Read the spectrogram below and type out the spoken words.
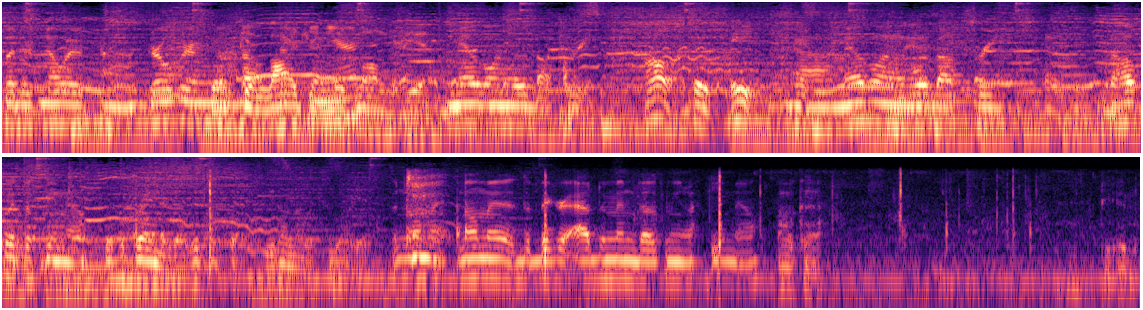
But there's no way of telling. Girls are going to live about larger 15 and years. longer. Yeah. Males only live about three. Oh, I thought it was eight. Uh, males only live about three. So hopefully it's a female. What's the brain of it? What's the sex? We don't know what you are yet. But normally, normally the bigger abdomen does mean a female. Okay. Beautiful.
